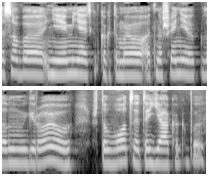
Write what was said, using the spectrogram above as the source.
особо не меняет как-то мое отношение к главному герою, что вот это я как бы.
